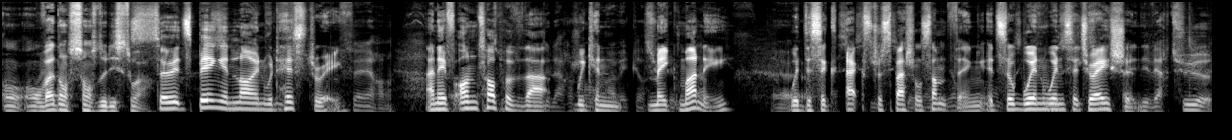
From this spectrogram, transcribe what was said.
on, on va dans le sens de l'histoire. So it's being in line with history. And if euh, on top of that we can make money euh, with this ex- extra si- si special something, it's a win-win on sait que ça a des situation. euh,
